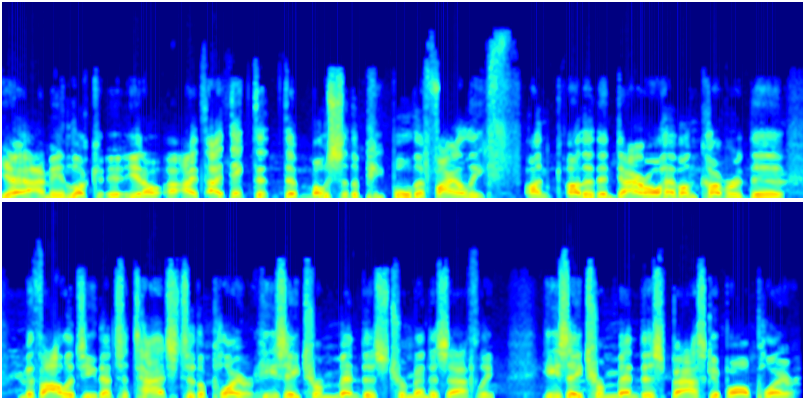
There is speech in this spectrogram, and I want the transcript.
Yeah, I mean, look, uh, you know, I I think that, that most of the people that finally, un, other than Daryl, have uncovered the mythology that's attached to the player. He's a tremendous, tremendous athlete. He's a tremendous basketball player.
